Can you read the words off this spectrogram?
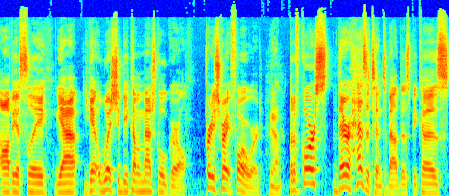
obviously, yeah, you get a wish, you become a magical girl. Pretty straightforward. Yeah. But of course, they're hesitant about this because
